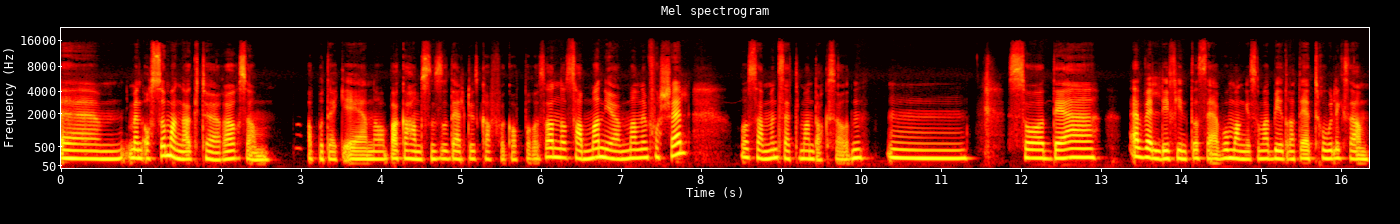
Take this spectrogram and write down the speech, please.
Men også mange aktører som Apotek 1 og Baker Hansen som delte ut kaffekopper og sånn. Og sammen gjør man en forskjell, og sammen setter man dagsorden. Mm, Så det er veldig fint å se hvor mange som har bidratt. Jeg tror liksom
